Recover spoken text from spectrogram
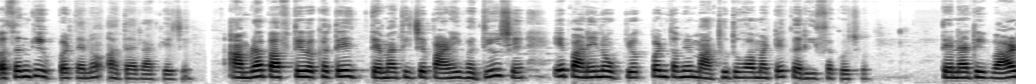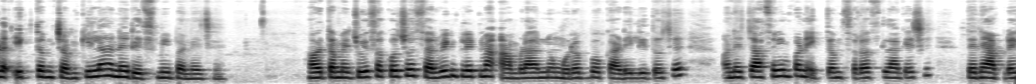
પસંદગી ઉપર તેનો આધાર રાખે છે. આમળા બાફતી વખતે તેમાંથી જે પાણી વધ્યું છે, એ પાણીનો ઉપયોગ પણ તમે માથું ધોવા માટે કરી શકો છો. તેનાથી વાળ એકદમ ચમકીલા અને રેશમી બને છે. હવે તમે જોઈ શકો છો સર્વિંગ પ્લેટમાં આમળાનો મુરબ્બો કાઢી લીધો છે અને ચાસણી પણ એકદમ સરસ લાગે છે. તેને આપણે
